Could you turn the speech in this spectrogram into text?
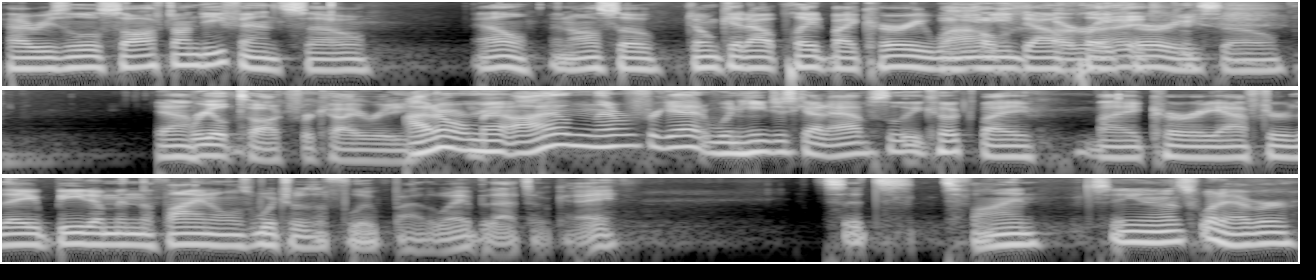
Kyrie's a little soft on defense, so L. And also don't get outplayed by Curry when Wow. you need to outplay right. Curry. So yeah. real talk for Kyrie. I don't remember. I'll never forget when he just got absolutely cooked by by Curry after they beat him in the finals, which was a fluke, by the way. But that's okay. It's it's it's fine. So you know it's whatever.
